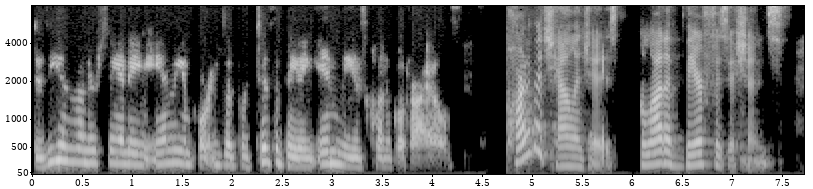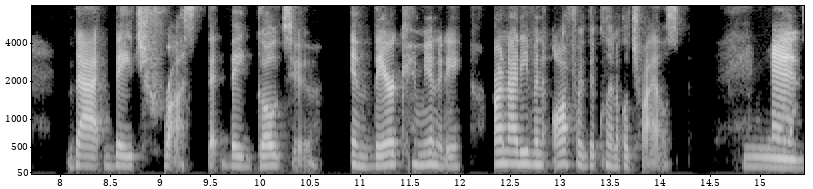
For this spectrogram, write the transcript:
disease understanding and the importance of participating in these clinical trials? Part of the challenge is a lot of their physicians that they trust, that they go to in their community, are not even offered the clinical trials. Mm. And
